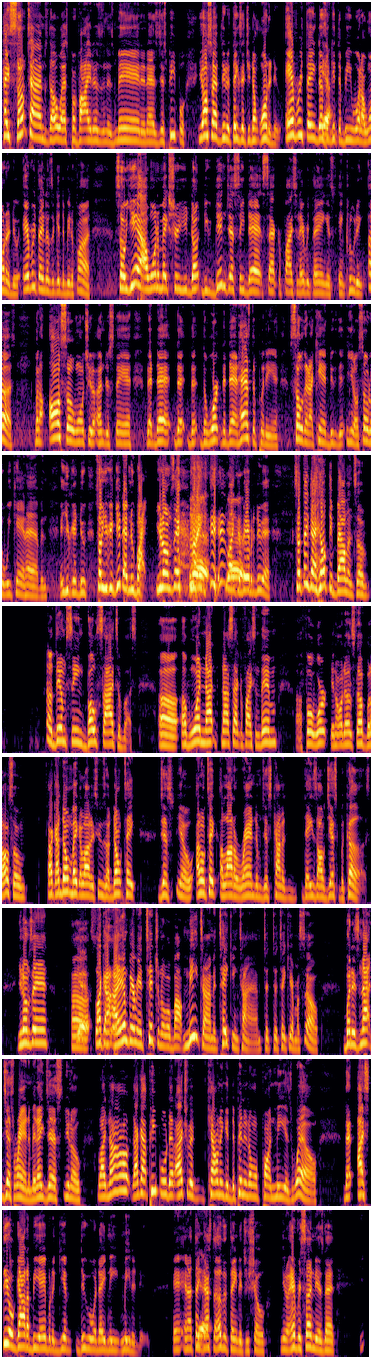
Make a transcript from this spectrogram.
Hey, sometimes though, as providers and as men and as just people, you also have to do the things that you don't want to do. Everything doesn't yeah. get to be what I want to do. Everything doesn't get to be the fun. So yeah, I want to make sure you don't you didn't just see dad sacrificing everything, is including us, but I also want you to understand that dad that, that the work that dad has to put in so that I can do the you know so that we can have and and you can do so you can get that new bike. You know what I'm saying? Yes, like yes. like to be able to do that. So I think that healthy balance of of them seeing both sides of us, uh, of one not not sacrificing them uh, for work and all that other stuff, but also like I don't make a lot of excuses. I don't take just you know I don't take a lot of random just kind of days off just because. You know what I'm saying? Uh, yes. Like I, I, am very intentional about me time and taking time to, to take care of myself, but it's not just random. It ain't just you know like now I got people that actually counting and depending upon me as well that I still got to be able to give do what they need me to do. And, and I think yes. that's the other thing that you show, you know, every Sunday is that,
